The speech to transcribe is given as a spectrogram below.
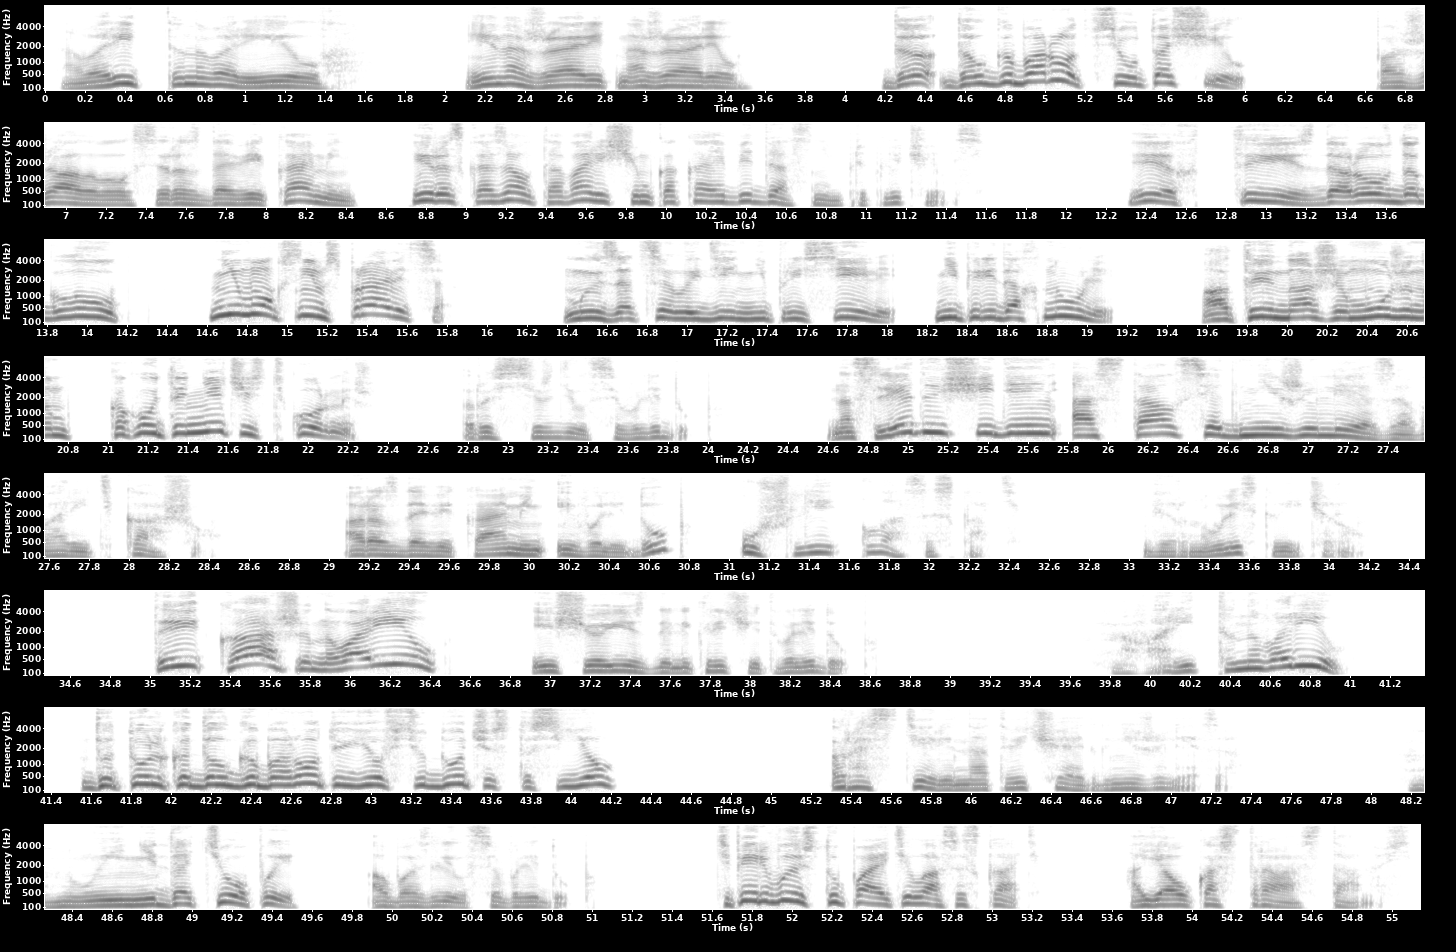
Наварить-то наварил, и нажарить нажарил. Да долгоборот все утащил. Пожаловался раздави камень и рассказал товарищам, какая беда с ним приключилась. «Эх ты, здоров да глуп! Не мог с ним справиться! Мы за целый день не присели, не передохнули, а ты нашим ужином какую-то нечисть кормишь!» — рассердился Валидуб. На следующий день остался гни железа варить кашу, а раздави камень и Валидуб ушли лаз искать. Вернулись к вечеру. «Ты каши наварил!» — еще издали кричит Валидуб. «Наварить-то наварил! Да только долгоборот ее всю дочисто съел!» Растерянно отвечает Гнижелезо. «Ну и недотепы!» — обозлился Валидуб. «Теперь вы ступайте лаз искать, а я у костра останусь».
